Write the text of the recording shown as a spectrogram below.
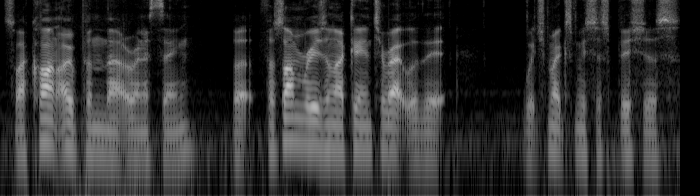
So I can't open that or anything, but for some reason I can interact with it, which makes me suspicious.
